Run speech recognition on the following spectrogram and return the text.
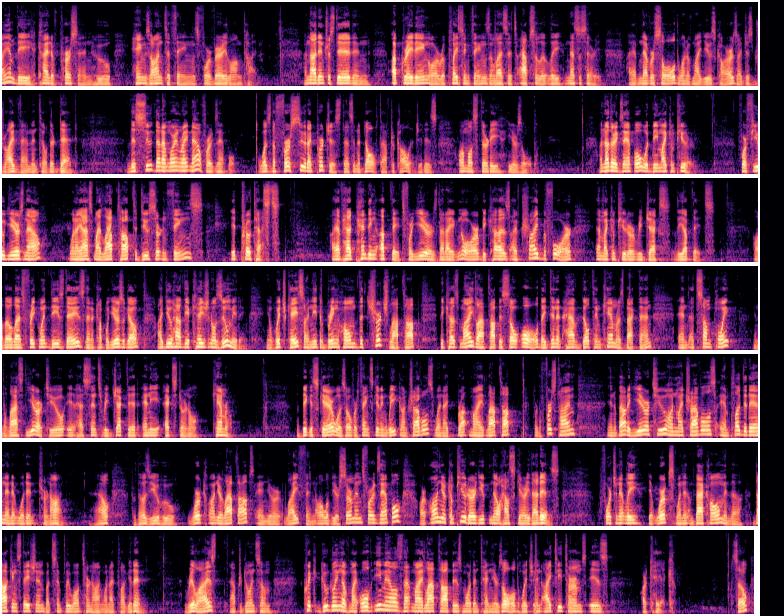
I am the kind of person who hangs on to things for a very long time. I'm not interested in upgrading or replacing things unless it's absolutely necessary. I have never sold one of my used cars, I just drive them until they're dead. This suit that I'm wearing right now, for example, was the first suit I purchased as an adult after college. It is almost 30 years old. Another example would be my computer. For a few years now, when I ask my laptop to do certain things, it protests. I have had pending updates for years that I ignore because I've tried before and my computer rejects the updates. Although less frequent these days than a couple years ago, I do have the occasional Zoom meeting, in which case I need to bring home the church laptop because my laptop is so old, they didn't have built in cameras back then, and at some point in the last year or two, it has since rejected any external camera. The biggest scare was over Thanksgiving week on travels when I brought my laptop for the first time in about a year or two on my travels and plugged it in and it wouldn't turn on. Now, for those of you who work on your laptops and your life and all of your sermons, for example, are on your computer, you know how scary that is. Fortunately, it works when I'm back home in the docking station, but simply won't turn on when I plug it in. Realized after doing some quick Googling of my old emails that my laptop is more than 10 years old, which in IT terms is archaic. So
